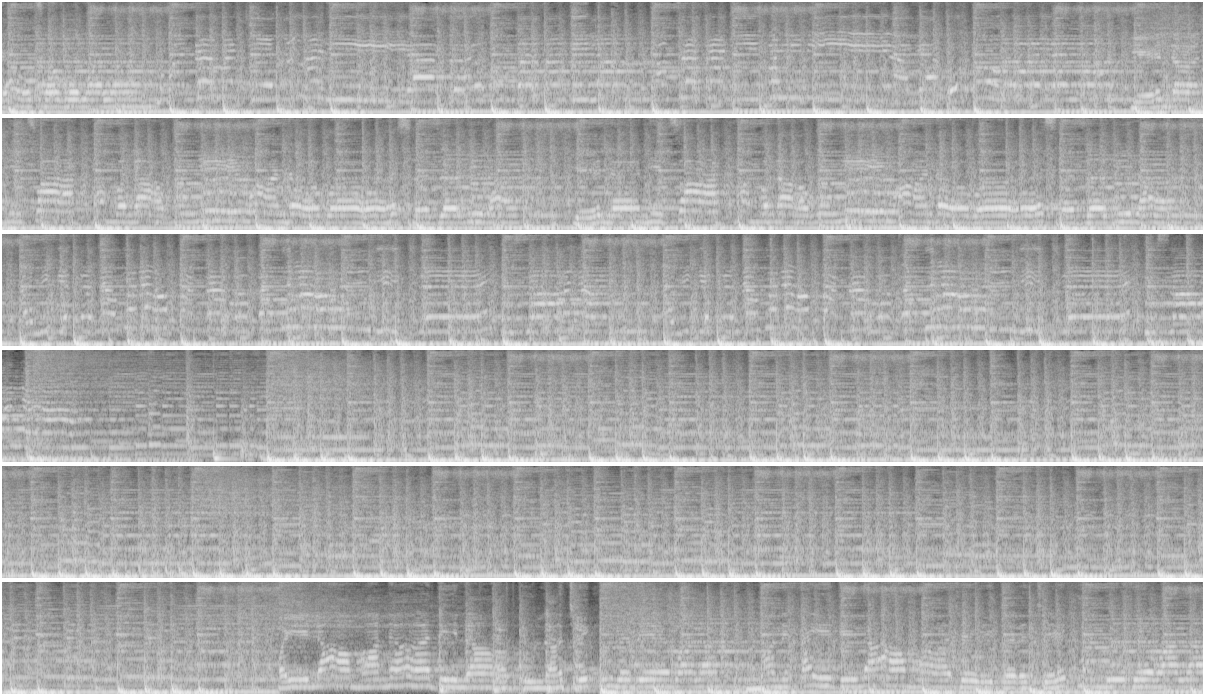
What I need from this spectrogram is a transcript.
शोभा त्या पहिला मान दिला फुलाचे कुलदेवाला. मन काही दिला माझे घरचे खंडू देवाला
